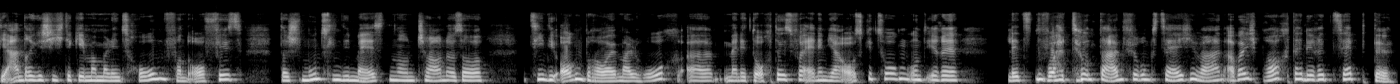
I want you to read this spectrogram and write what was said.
Die andere Geschichte, gehen wir mal ins Home von Office, da schmunzeln die meisten und schauen, also ziehen die Augenbraue mal hoch. Äh, meine Tochter ist vor einem Jahr ausgezogen und ihre letzten Worte unter Anführungszeichen waren, aber ich brauche deine Rezepte,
